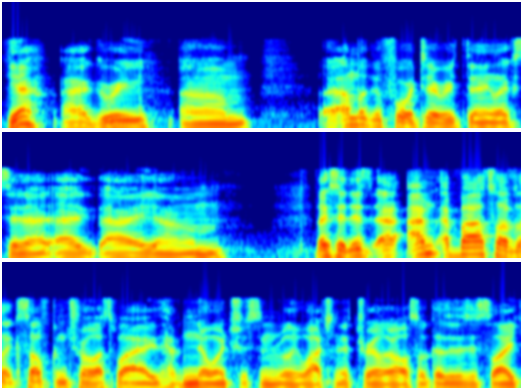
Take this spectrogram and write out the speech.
Yeah, I agree. Um, I'm looking forward to everything. Like I said, I, I, I um, like I said, this, I, I'm, I also have like self control. That's why I have no interest in really watching the trailer. Also, because it's just like,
